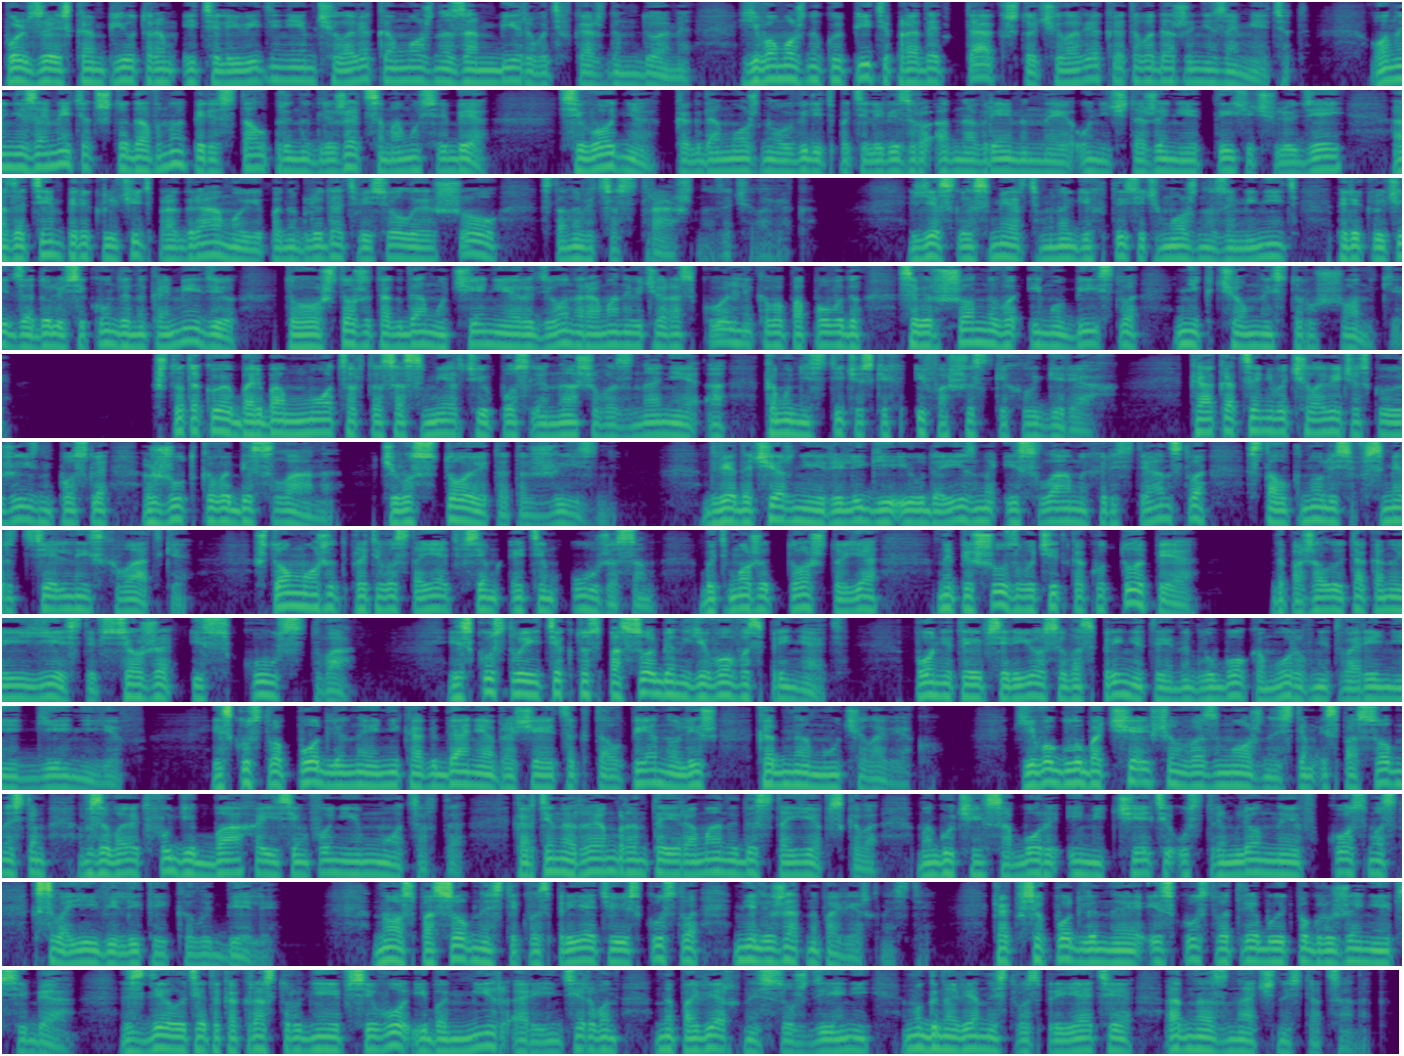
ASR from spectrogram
Пользуясь компьютером и телевидением, человека можно зомбировать в каждом доме. Его можно купить и продать так, что человек этого даже не заметит. Он и не заметит, что давно перестал принадлежать самому себе — Сегодня, когда можно увидеть по телевизору одновременное уничтожение тысяч людей, а затем переключить программу и понаблюдать веселое шоу, становится страшно за человека. Если смерть многих тысяч можно заменить, переключить за долю секунды на комедию, то что же тогда мучение Родиона Романовича Раскольникова по поводу совершенного им убийства никчемной старушонки? Что такое борьба Моцарта со смертью после нашего знания о коммунистических и фашистских лагерях? Как оценивать человеческую жизнь после жуткого Беслана? Чего стоит эта жизнь? Две дочерние религии иудаизма, ислам и христианство столкнулись в смертельной схватке. Что может противостоять всем этим ужасам? Быть может, то, что я напишу, звучит как утопия? Да, пожалуй, так оно и есть, и все же искусство — Искусство и те, кто способен его воспринять, понятые всерьез и воспринятые на глубоком уровне творения гениев. Искусство подлинное никогда не обращается к толпе, но лишь к одному человеку. К его глубочайшим возможностям и способностям взывают фуги Баха и симфонии Моцарта, картины Рембрандта и романы Достоевского, могучие соборы и мечети, устремленные в космос к своей великой колыбели но способности к восприятию искусства не лежат на поверхности. Как все подлинное искусство требует погружения в себя. Сделать это как раз труднее всего, ибо мир ориентирован на поверхность суждений, мгновенность восприятия, однозначность оценок.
